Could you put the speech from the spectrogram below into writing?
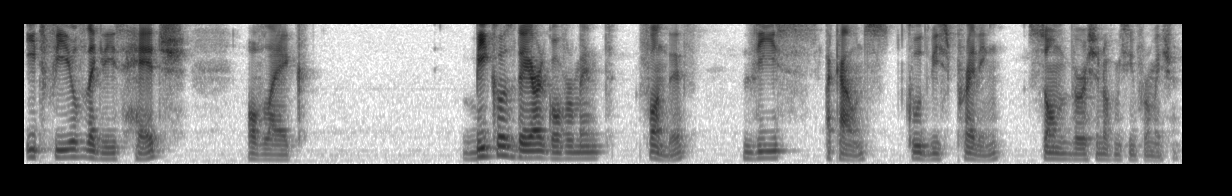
it feels like this hedge of like because they are government funded these accounts could be spreading some version of misinformation.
